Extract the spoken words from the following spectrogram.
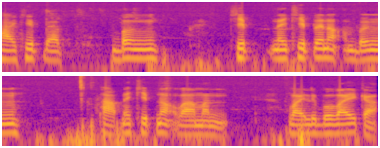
ถ่ายคลิปแบบเบิ่งคลิปในคลิปเลยเนาะเบิ่งภาพในคลิปเนาะว่ามันไวหรือบ่ไวกะ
